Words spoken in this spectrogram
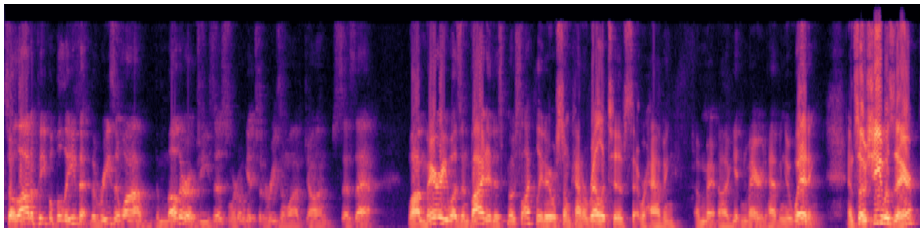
So a lot of people believe that the reason why the mother of Jesus, we're going to get to the reason why John says that, why Mary was invited, is most likely there were some kind of relatives that were having uh, getting married, having a wedding, and so she was there.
